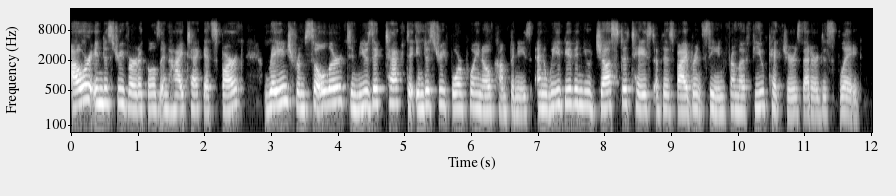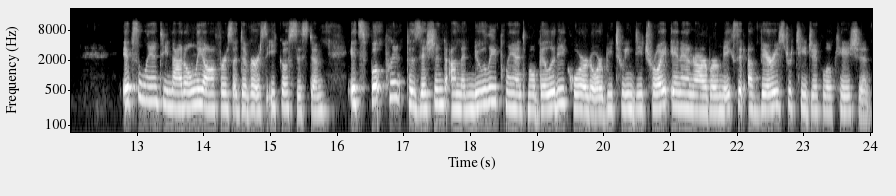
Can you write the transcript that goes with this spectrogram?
Our industry verticals in high tech at Spark range from solar to music tech to industry 4.0 companies, and we've given you just a taste of this vibrant scene from a few pictures that are displayed. Ypsilanti not only offers a diverse ecosystem, its footprint positioned on the newly planned mobility corridor between Detroit and Ann Arbor makes it a very strategic location.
